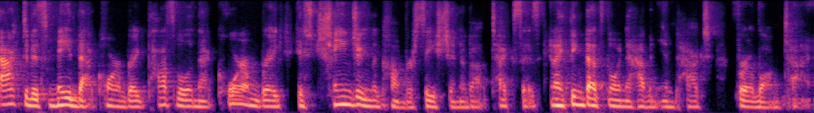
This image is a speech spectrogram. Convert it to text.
activists made that quorum break possible and that quorum break is changing the conversation about texas. And i think that's going to have an impact for a long time.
